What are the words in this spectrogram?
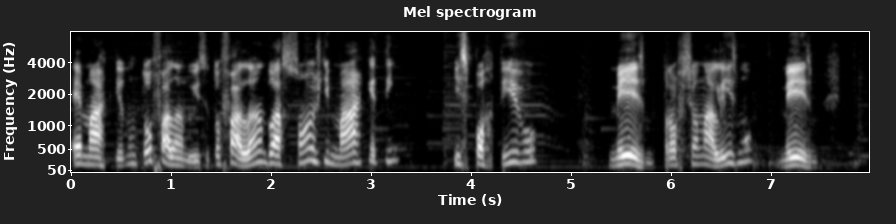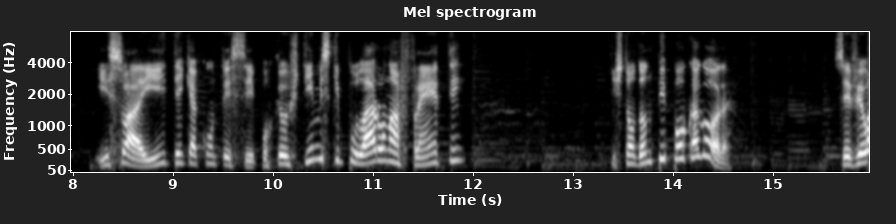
é marketing. Eu não estou falando isso, eu estou falando ações de marketing esportivo mesmo, profissionalismo mesmo. Isso aí tem que acontecer, porque os times que pularam na frente estão dando pipoca agora. Você vê o,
